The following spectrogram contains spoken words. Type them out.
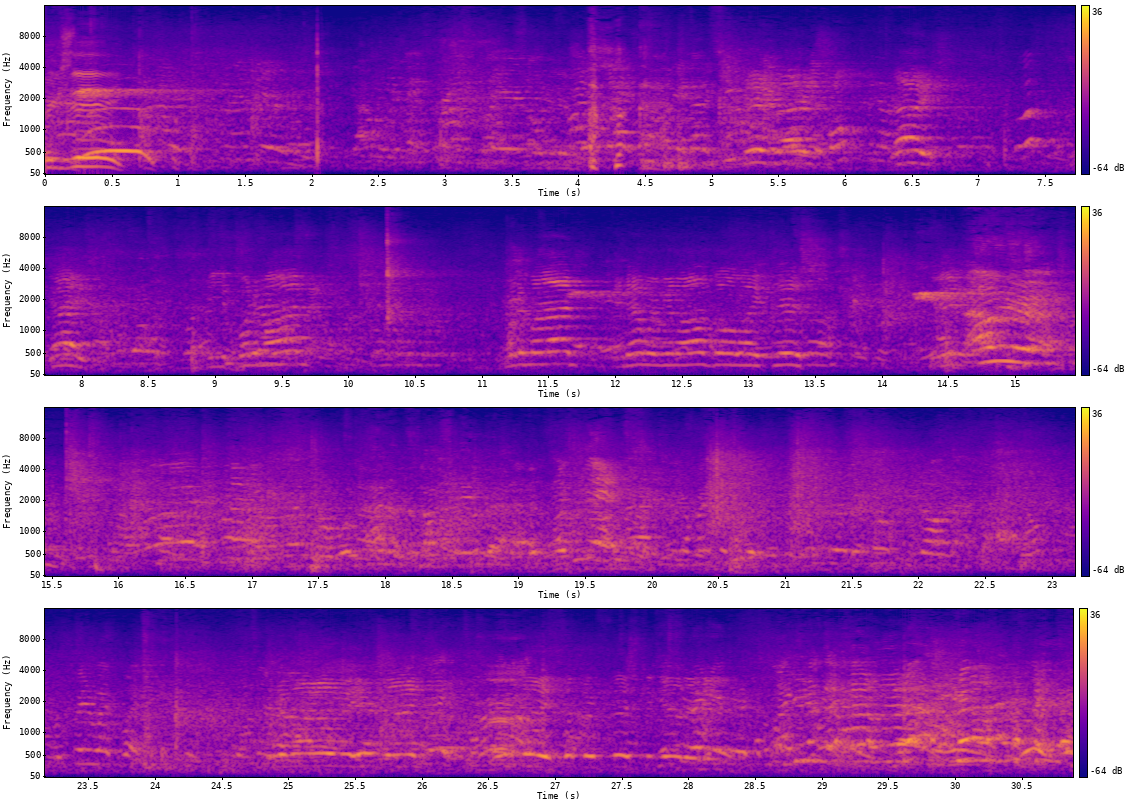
Briggs. Briggsy. Hey guys, guys, guys, can you put them on? Put them on, and then we're gonna all go like this. Put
